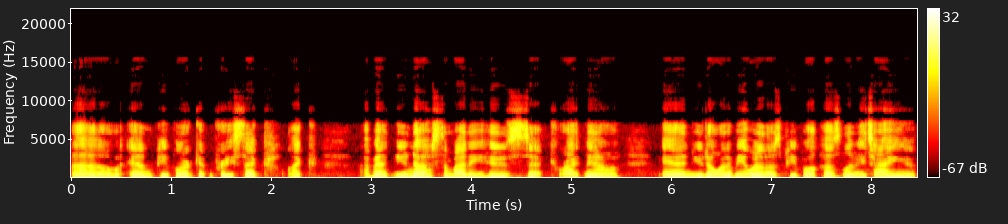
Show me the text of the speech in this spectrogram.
um, and people are getting pretty sick. Like, I bet you know somebody who's sick right now, and you don't want to be one of those people because let me tell you,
